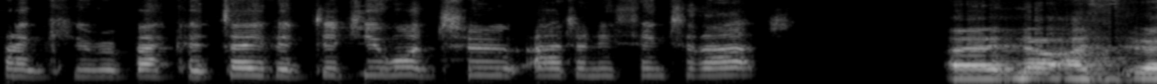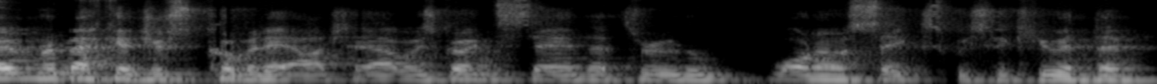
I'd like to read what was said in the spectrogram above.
Thank you, Rebecca. David, did you want to add anything to that? Uh, no, I, uh, Rebecca just covered it actually. I was going to say that through the 106 we secured the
